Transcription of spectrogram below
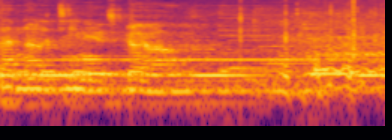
I'm not a teenage girl.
